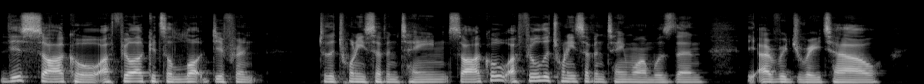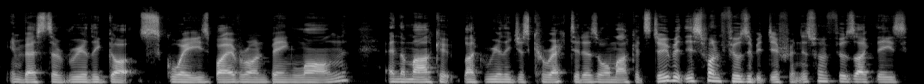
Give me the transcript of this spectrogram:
this cycle, I feel like it's a lot different to the 2017 cycle. I feel the 2017 one was then the average retail investor really got squeezed by everyone being long and the market like really just corrected as all markets do. But this one feels a bit different. This one feels like these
